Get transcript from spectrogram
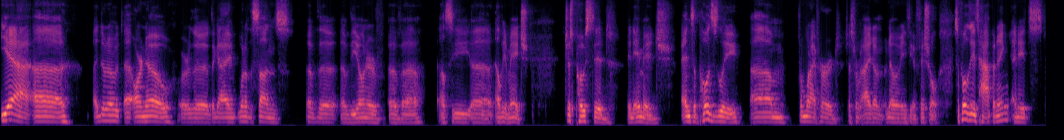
Yeah, uh, I don't know uh, Arnaud or the the guy, one of the sons of the of the owner of, of uh, LC uh, LVMH, just posted an image, and supposedly, um, from what I've heard, just from I don't know anything official, supposedly it's happening, and it's.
